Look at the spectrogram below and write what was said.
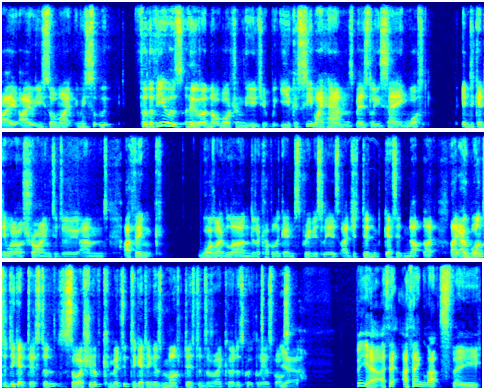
I I you saw my we saw, for the viewers who are not watching the YouTube, you could see my hands basically saying what indicating what I was trying to do, and I think what I've learned in a couple of games previously is I just didn't get enough. Like, like I wanted to get distance, so I should have committed to getting as much distance as I could as quickly as possible. Yeah, but yeah, I think I think that's the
